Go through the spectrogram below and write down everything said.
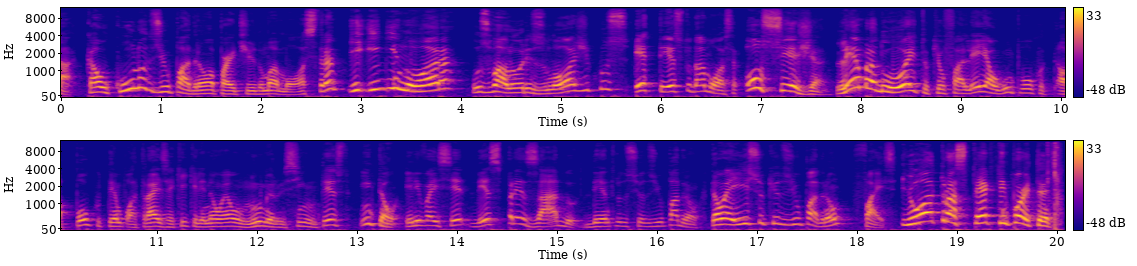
A calcula o desvio padrão a partir de uma amostra e ignora os valores lógicos e texto da amostra. Ou seja, lembra do 8 que eu falei algum pouco, há pouco tempo atrás aqui, que ele não é um número e sim um texto? Então, ele vai ser desprezado dentro do seu desvio padrão. Então é isso que o desvio padrão faz. E outro aspecto importante,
